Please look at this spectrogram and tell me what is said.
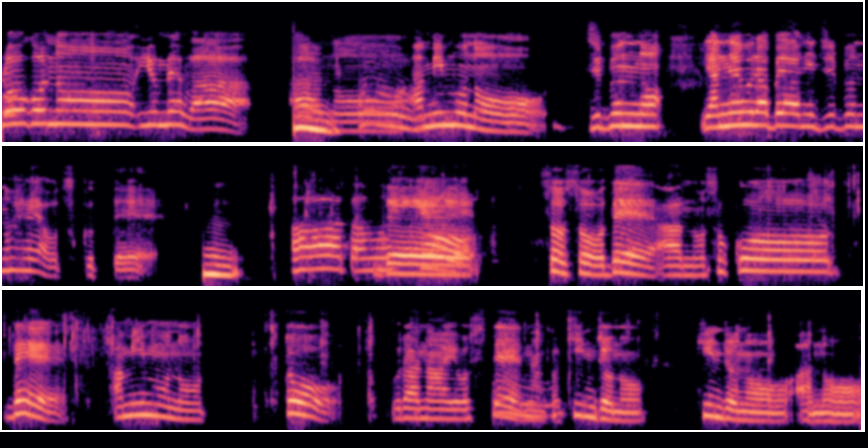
老後の夢は、あのーうん。編み物を自分の屋根裏部屋に自分の部屋を作って、うん。ああ、楽しでそう。、そうそう、で、あの、そこで編み物と占いをして、うん。なんか近所の、近所の、あの、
